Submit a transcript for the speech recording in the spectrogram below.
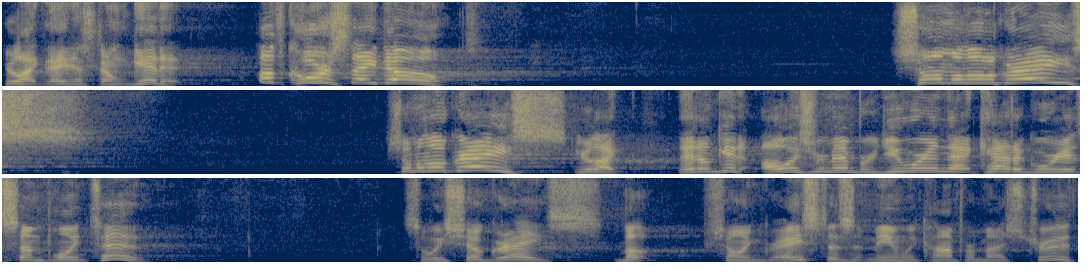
You're like, they just don't get it. Of course they don't. Show them a little grace. Show them a little grace. You're like, they don't get it. Always remember, you were in that category at some point too. So we show grace. But showing grace doesn't mean we compromise truth.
